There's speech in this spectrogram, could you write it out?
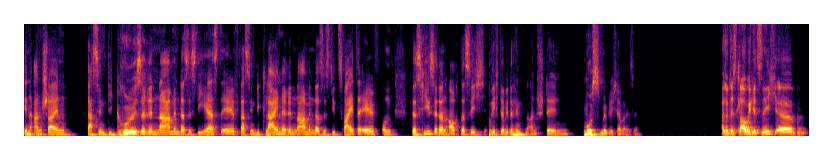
den Anschein, das sind die größeren Namen, das ist die erste Elf, das sind die kleineren Namen, das ist die zweite Elf. Und das hieße dann auch, dass sich Richter wieder hinten anstellen muss, möglicherweise. Also das glaube ich jetzt nicht. Ähm,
